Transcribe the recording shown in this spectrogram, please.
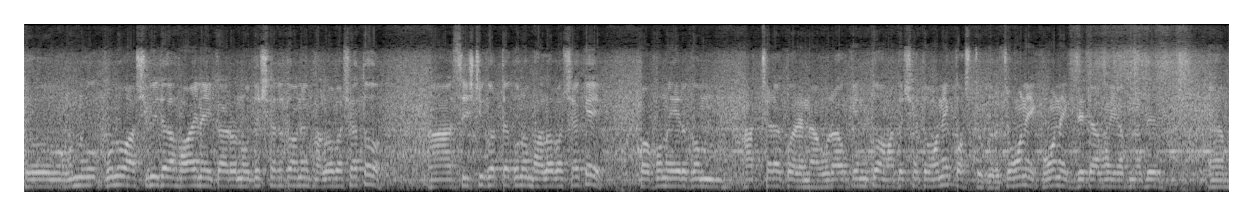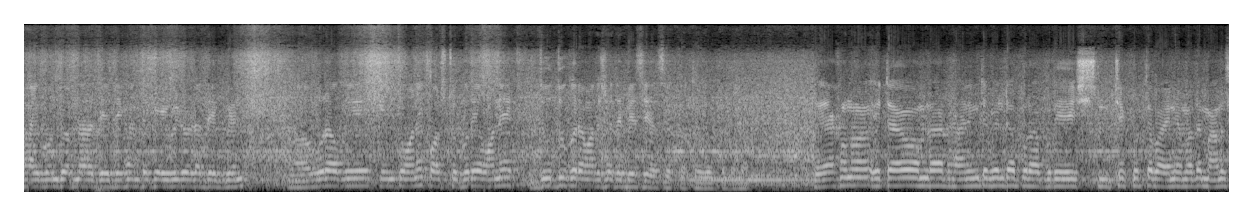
তো কোনো কোনো অসুবিধা হয় নাই, কারণ ওদের সাথে তো অনেক ভালোবাসা তো। সৃষ্টিকর্তা কোনো ভালোবাসাকে কখনো এরকম হাতছাড়া করে না। ওরাও কিন্তু আমাদের সাথে অনেক কষ্ট করেছে। অনেক অনেক যেটা ভাই আপনাদের ভাই বন্ধু আপনারা যে যেখান থেকে এই ভিডিওটা দেখবেন ওরাও কিন্তু অনেক কষ্ট করে, অনেক যুদ্ধ করে আমাদের সাথে বেঁচে আছে, কথা বলতে গেলে। তো এখনও এটাও আমরা ডাইনিং টেবিলটা পুরোপুরি চেক করতে পারিনি। আমাদের মানুষ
